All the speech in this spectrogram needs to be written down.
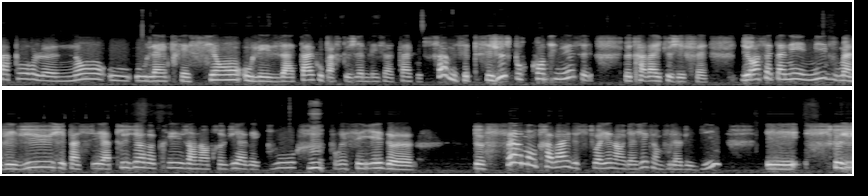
pas pour le nom ou, ou l'impression ou les attaques ou parce que j'aime les attaques ou tout ça, mais c'est juste pour continuer le travail que j'ai fait. Durant cette année et demie, vous m'avez vu, j'ai passé à plusieurs reprises en entrevue avec vous mm. pour essayer de de faire mon travail de citoyenne engagée, comme vous l'avez dit. Et ce que je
